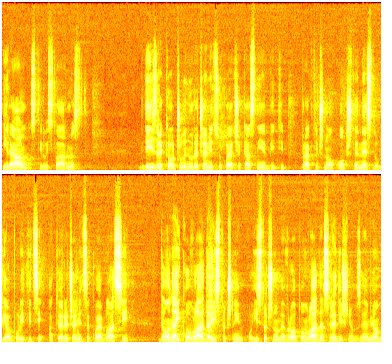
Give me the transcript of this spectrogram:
i realnost ili stvarnost, gde je izrekao čuvenu rečenicu koja će kasnije biti praktično opšte mesto u geopolitici, a to je rečenica koja glasi da onaj ko vlada istočnom Evropom, vlada središnjom zemljom,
